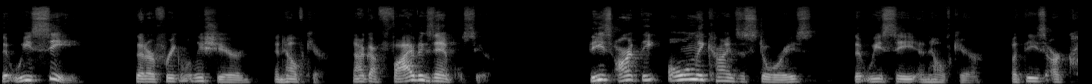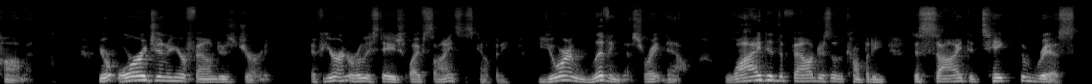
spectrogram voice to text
that we see that are frequently shared in healthcare. Now, I've got five examples here. These aren't the only kinds of stories that we see in healthcare, but these are common. Your origin or your founder's journey. If you're an early stage life sciences company, you're living this right now. Why did the founders of the company decide to take the risk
